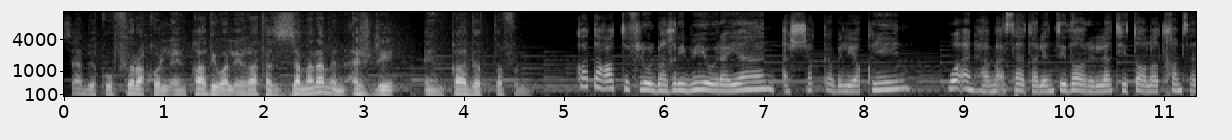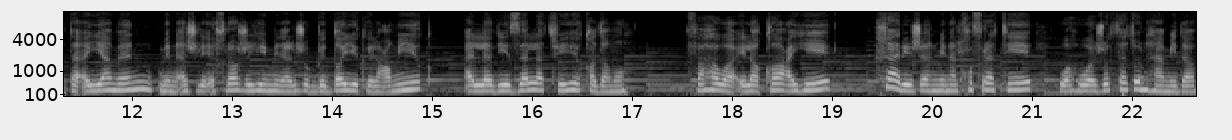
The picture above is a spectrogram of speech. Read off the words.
سابق فرق الإنقاذ والإغاثة الزمن من أجل إنقاذ الطفل. قطع الطفل المغربي ريان الشك باليقين وأنهى مأساة الانتظار التي طالت خمسة أيام من أجل إخراجه من الجب الضيق العميق الذي زلت فيه قدمه فهوى إلى قاعه خارجا من الحفرة وهو جثة هامدة.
